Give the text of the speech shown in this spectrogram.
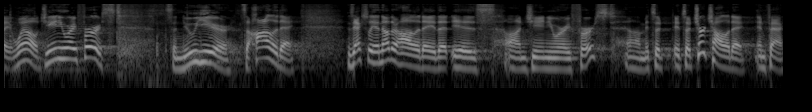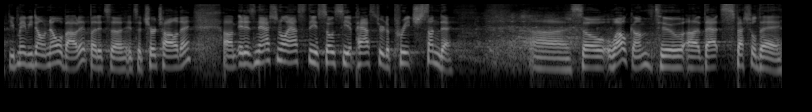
Right, well, January 1st, it's a new year, it's a holiday. There's actually another holiday that is on January 1st. Um, it's, a, it's a church holiday, in fact. You maybe don't know about it, but it's a, it's a church holiday. Um, it is National Ask the Associate Pastor to Preach Sunday. Uh, so, welcome to uh, that special day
